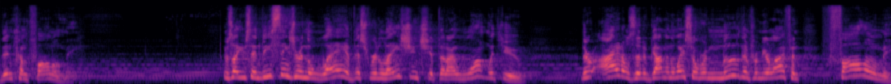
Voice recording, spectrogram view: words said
Then come follow me. It was like you said, these things are in the way of this relationship that I want with you. They're idols that have gotten in the way, so remove them from your life and follow me.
